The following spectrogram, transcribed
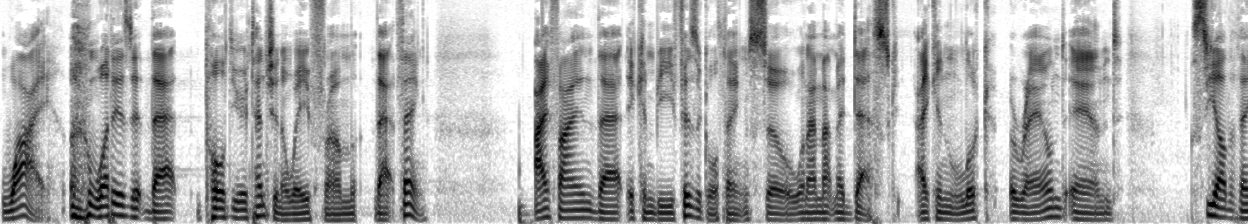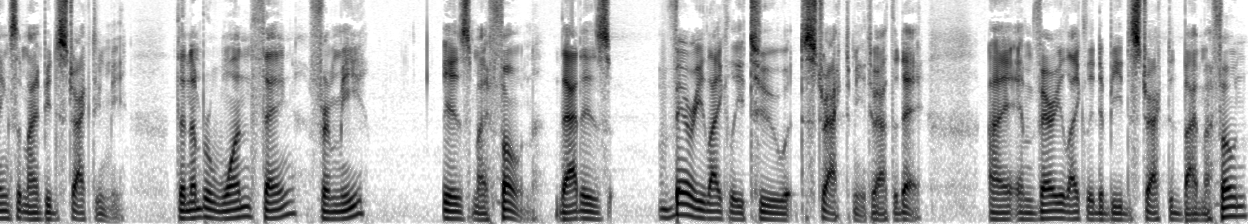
why? what is it that pulled your attention away from that thing? I find that it can be physical things. So when I'm at my desk, I can look around and see all the things that might be distracting me the number one thing for me is my phone. That is very likely to distract me throughout the day. I am very likely to be distracted by my phone.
